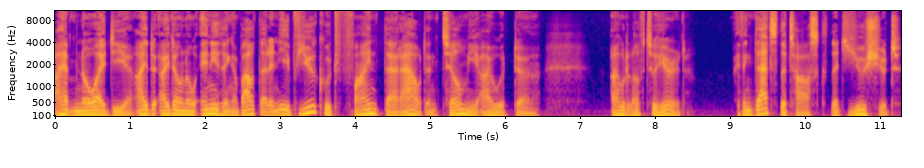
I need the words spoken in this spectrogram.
I have no idea. I, d- I don't know anything about that. And if you could find that out and tell me, I would, uh, I would love to hear it. I think that's the task that you should,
